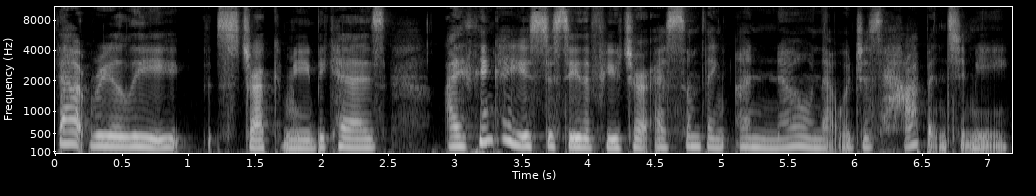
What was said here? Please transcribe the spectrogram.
That really struck me because I think I used to see the future as something unknown that would just happen to me.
